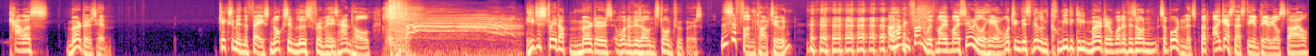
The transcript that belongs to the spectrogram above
Kallus murders him, kicks him in the face, knocks him loose from his handhold. He just straight up murders one of his own stormtroopers. This is a fun cartoon. I'm having fun with my, my serial here, watching this villain comedically murder one of his own subordinates. But I guess that's the Imperial style.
